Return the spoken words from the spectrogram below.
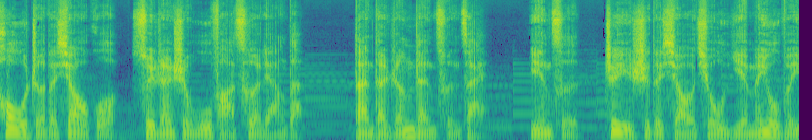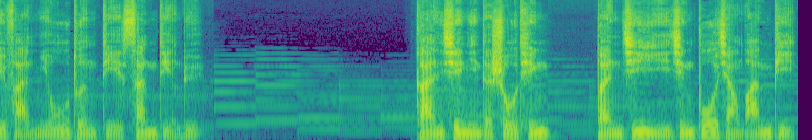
后者的效果虽然是无法测量的，但它仍然存在。因此，这时的小球也没有违反牛顿第三定律。感谢您的收听，本集已经播讲完毕。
